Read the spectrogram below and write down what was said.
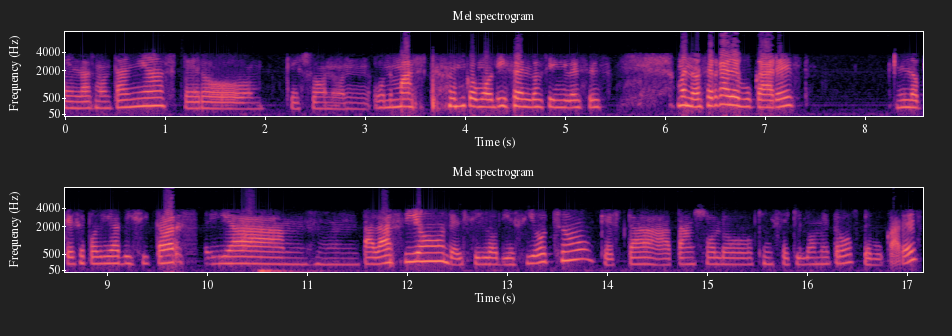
en las montañas, pero que son un, un must, como dicen los ingleses. Bueno, cerca de Bucarest, lo que se podría visitar sería un palacio del siglo XVIII, que está a tan solo 15 kilómetros de Bucarest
